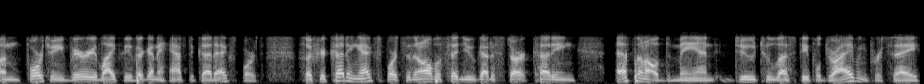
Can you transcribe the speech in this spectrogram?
unfortunately very likely they're going to have to cut exports. So if you're cutting exports and then all of a sudden you've got to start cutting ethanol demand due to less people driving per se.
